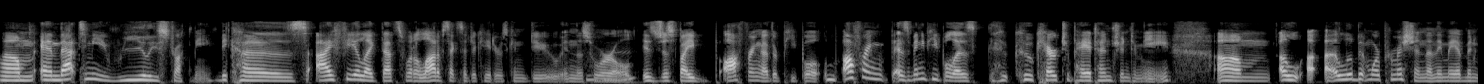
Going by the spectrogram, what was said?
Um, and that to me really struck me because I feel like that's what a lot of sex educators can do in this mm-hmm. world is just by offering other people, offering as many people as who care to pay attention to me, um, a, a little bit more permission than they may have been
